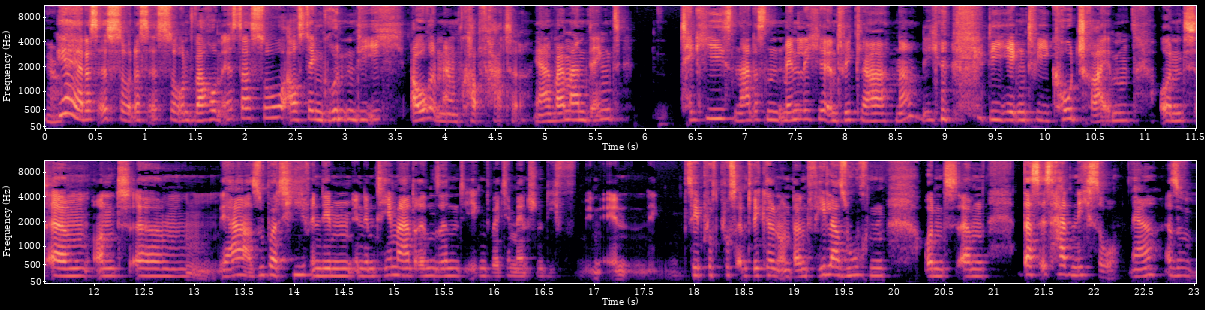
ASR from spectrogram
Ja. ja, ja, das ist so, das ist so. Und warum ist das so? Aus den Gründen, die ich auch in meinem Kopf hatte. Ja, weil man denkt, Techies, na, das sind männliche Entwickler, ne, die, die irgendwie Code schreiben und, ähm, und ähm, ja, super tief in dem, in dem Thema drin sind, irgendwelche Menschen, die in, in C entwickeln und dann Fehler suchen. Und ähm, das ist halt nicht so. Ja? Also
